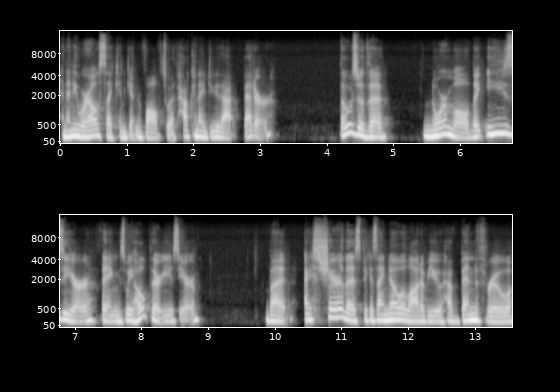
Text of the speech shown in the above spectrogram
and anywhere else I can get involved with? How can I do that better? Those are the normal, the easier things. We hope they're easier. But I share this because I know a lot of you have been through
